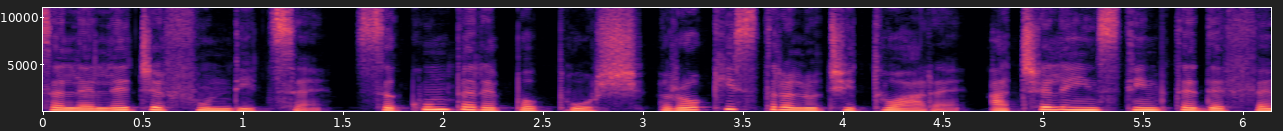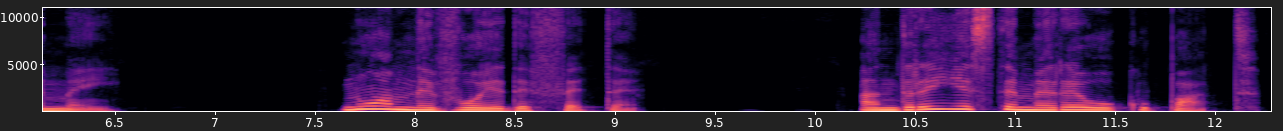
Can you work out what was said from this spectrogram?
să le lege fundițe, să cumpere păpuși, rochii strălucitoare, acele instincte de femei. Nu am nevoie de fete. Andrei este mereu ocupat.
